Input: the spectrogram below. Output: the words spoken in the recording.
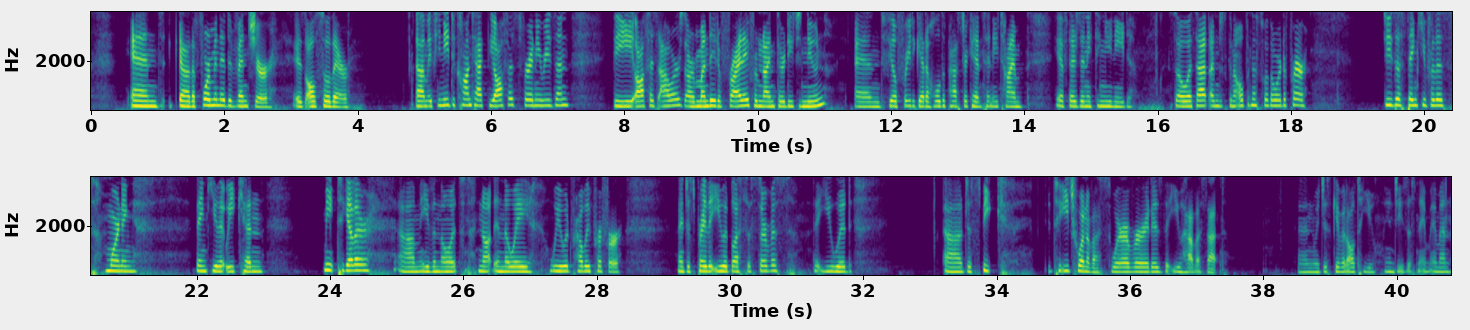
And uh, the four minute adventure is also there. Um, if you need to contact the office for any reason, the office hours are Monday to Friday from 9:30 to noon, and feel free to get a hold of Pastor Kent anytime if there's anything you need. So with that, I'm just going to open us with a word of prayer. Jesus, thank you for this morning. Thank you that we can meet together, um, even though it's not in the way we would probably prefer. I just pray that you would bless this service, that you would uh, just speak to each one of us wherever it is that you have us at. And we just give it all to you. In Jesus' name, amen.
